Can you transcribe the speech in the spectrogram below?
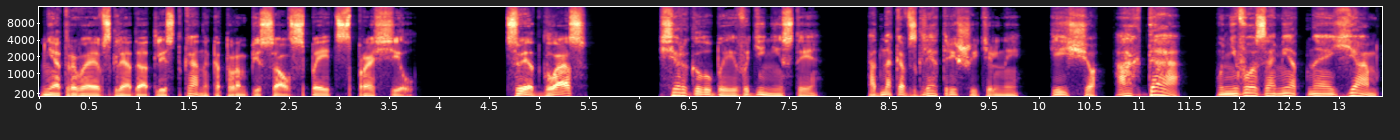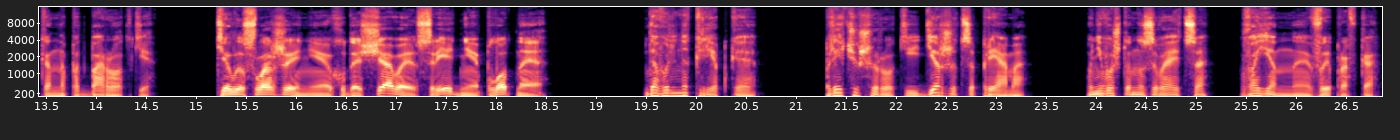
Не отрывая взгляда от листка, на котором писал Спейд, спросил. «Цвет глаз?» «Серо-голубые, водянистые. Однако взгляд решительный. И еще, ах да, у него заметная ямка на подбородке. Телосложение худощавое, среднее, плотное. Довольно крепкое. Плечи широкие, держится прямо. У него, что называется, военная выправка.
